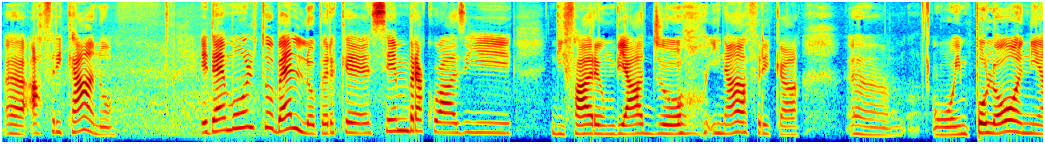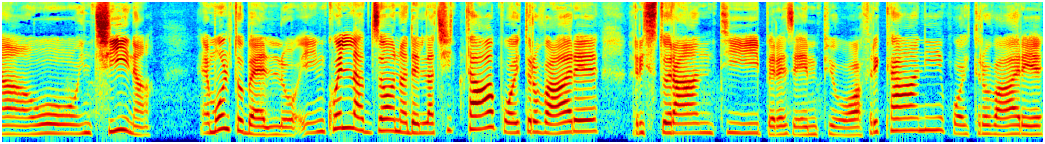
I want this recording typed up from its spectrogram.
eh, africano ed è molto bello perché sembra quasi di fare un viaggio in Africa eh, o in Polonia o in Cina. È molto bello. In quella zona della città puoi trovare ristoranti, per esempio, africani, puoi trovare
